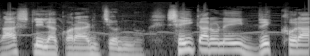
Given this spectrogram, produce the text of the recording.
রাসলীলা করার জন্য। সেই কারণেই বৃক্ষরা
